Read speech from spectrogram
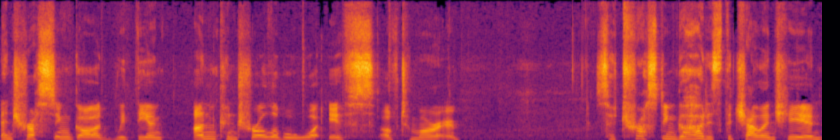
and trusting God with the un- uncontrollable what ifs of tomorrow. So, trusting God is the challenge here. And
